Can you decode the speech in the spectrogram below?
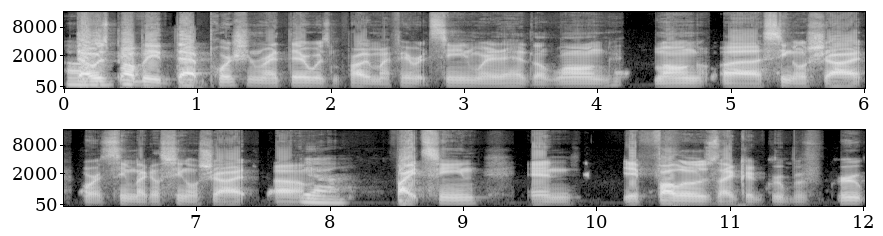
Um, that was probably that portion right there was probably my favorite scene where they had the long, long uh, single shot, or it seemed like a single shot um, yeah, fight scene, and it follows like a group of group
